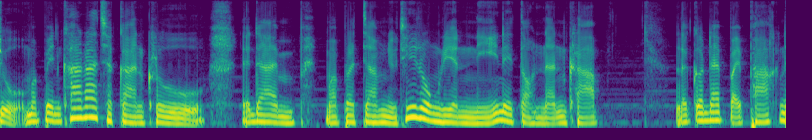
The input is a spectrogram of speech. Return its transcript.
จุมาเป็นข้าราชการครู และได้มาประจำอยู่ที่โรงเรียนนี้ในตอนนั้นครับแล้วก็ได้ไปพักใน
